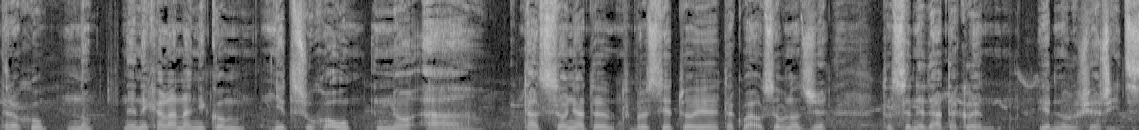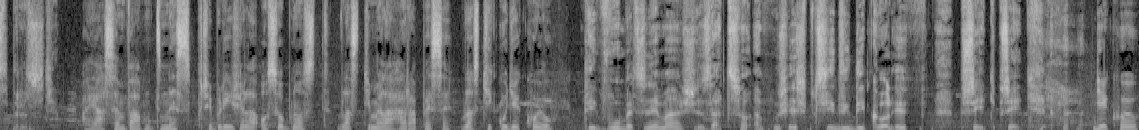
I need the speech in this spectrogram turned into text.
trochu. No, nenechala na nikom nic suchou. No a ta Sonja, to, to prostě to je taková osobnost, že to se nedá takhle jednoduše říct prostě. A já jsem vám dnes přiblížila osobnost Vlastimila Harapese. Vlastíku děkuju. Ty vůbec nemáš za co a můžeš přijít kdykoliv. Přijď, přijď. Děkuju.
